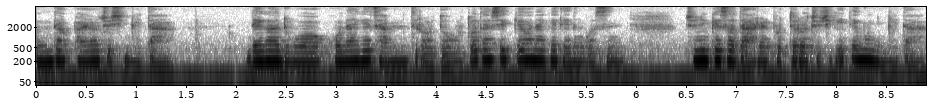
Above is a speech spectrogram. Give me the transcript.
응답하여 주십니다. 내가 누워 고나게 잠들어도 또다시 깨어나게 되는 것은 주님께서 나를 붙들어 주시기 때문입니다.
